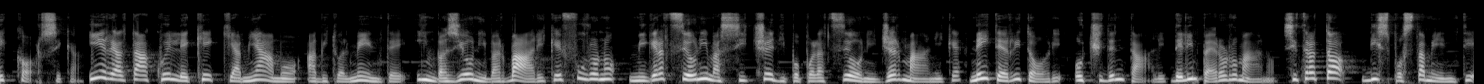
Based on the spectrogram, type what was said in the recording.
e Corsica. In realtà quelle che chiamiamo abitualmente invasioni barbariche furono migrazioni massicce di popolazioni germaniche nei territori occidentali dell'impero romano. Si trattò di spostamenti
